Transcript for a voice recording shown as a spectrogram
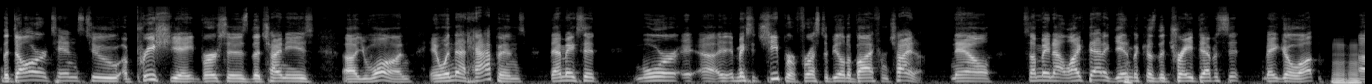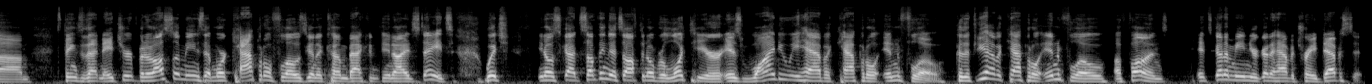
the dollar tends to appreciate versus the Chinese uh, yuan, and when that happens, that makes it more. Uh, it makes it cheaper for us to be able to buy from China. Now, some may not like that again because the trade deficit may go up, mm-hmm. um, things of that nature. But it also means that more capital flow is going to come back into the United States, which you know, Scot, something that's often overlooked here is why do we have a capital inflow? Because if you have a capital inflow of funds, it's going to mean you're going to have a trade deficit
